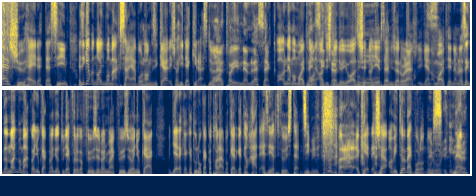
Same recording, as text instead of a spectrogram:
Első helyre teszi, ez inkább a nagymamák szájából hangzik el, és a hideg kiráz tőle. Majd, ha én nem leszek? A- Nem a majd, ha Azt az is nagyon jó, az is egy nagy érzelmi zsarolás. Igen, a majd, ha én nem leszek, de a nagymamák, anyukák nagyon tudják, főleg a főző nagymamák, főző anyukák, a gyerekeket, unokákat halálba kergetni, a hát ezért főztem című uh, kérdése, amitől megbolondulsz. Jó, igen. nem?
